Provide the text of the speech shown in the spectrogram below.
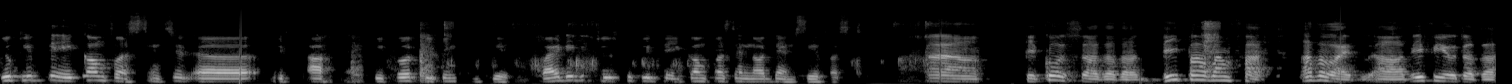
You clip the ACOM first instead uh, uh, before clipping MCA. Why did you choose to clip the ACOM first and not the MCA first? Uh, because uh, the, the deeper one first. Otherwise, uh, if you the, the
